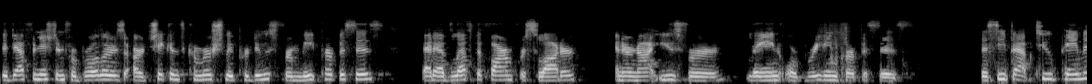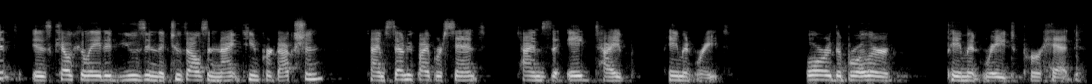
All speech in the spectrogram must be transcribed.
the definition for broilers are chickens commercially produced for meat purposes that have left the farm for slaughter and are not used for laying or breeding purposes. The CFAP2 payment is calculated using the 2019 production times 75% times the egg type payment rate or the broiler payment rate per head.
